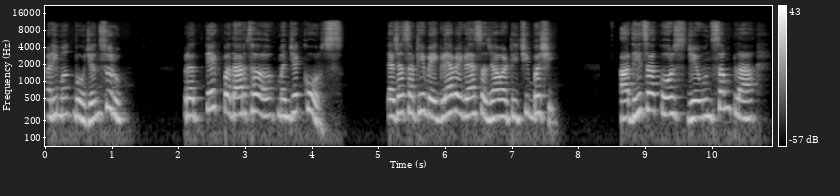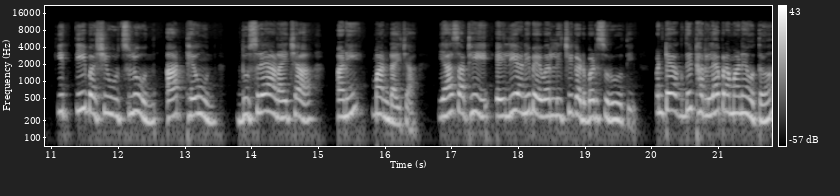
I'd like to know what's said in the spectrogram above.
आणि मग भोजन सुरू. प्रत्येक पदार्थ म्हणजे कोर्स. त्याच्यासाठी वेगळ्या वेगळ्या सजावटीची बशी. आधीचा कोर्स जेवून संपला की ती बशी उचलून आत ठेवून दुसऱ्या आणायच्या आणि मांडायच्या. ह्यासाठी एली आणि बेवर्लीची गडबड सुरू होती. पण ते अगदी ठरल्याप्रमाणे होतं.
